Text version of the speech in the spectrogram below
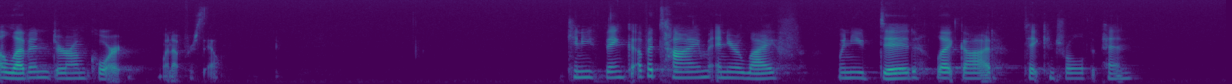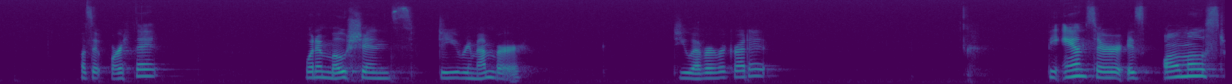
11 Durham Court went up for sale. Can you think of a time in your life when you did let God take control of the pen? Was it worth it? What emotions do you remember? Do you ever regret it? The answer is almost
